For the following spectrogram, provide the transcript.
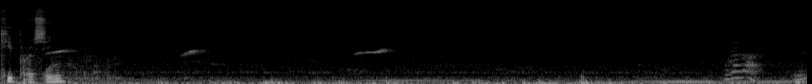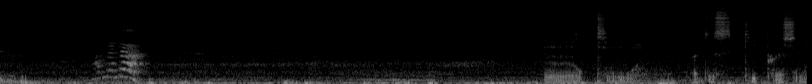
Keep pressing okay I just keep pressing.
